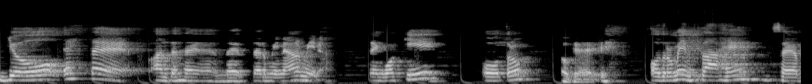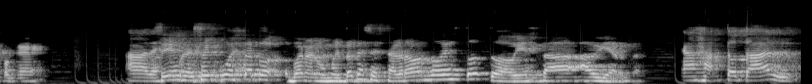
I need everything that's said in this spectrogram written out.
Yo, este, antes de, de terminar, mira, tengo aquí otro, Ok. otro mensaje, o sea, porque... ah, Sí, en esa encuesta, bueno, al momento que se está grabando esto, todavía está abierta. Ajá, total.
